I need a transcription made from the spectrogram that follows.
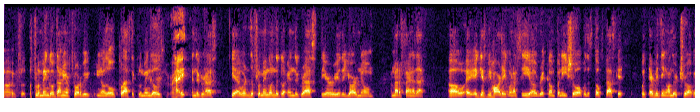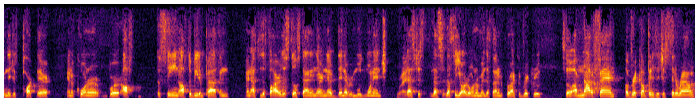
uh, flamingo down here in Florida. we- You know, the old plastic flamingos right. in the grass. Yeah, we're the flamingo in the in the grass theory or the yard gnome. I'm not a fan of that. Uh, it, it gives me heartache when I see a RIT company show up with a Stokes basket with everything on their truck and they just park there in a corner where off the scene, off the beaten path, and and after the fire, they're still standing there and they they never moved one inch. Right. That's just that's that's a yard ornament. That's not a proactive RIT crew. So I'm not a fan of RIT companies that just sit around.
